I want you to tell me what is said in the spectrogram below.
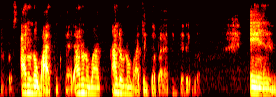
numbers. I don't know why I think that. I don't know why I don't know why I think that, but I think that it will. And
